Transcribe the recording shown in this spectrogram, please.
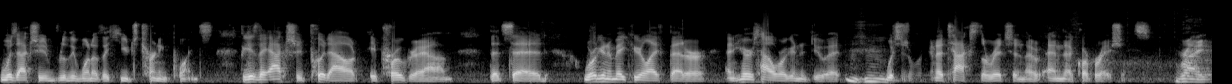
was actually really one of the huge turning points because they actually put out a program that said we're going to make your life better and here's how we're going to do it, mm-hmm. which is we're going to tax the rich and the and the corporations. Right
